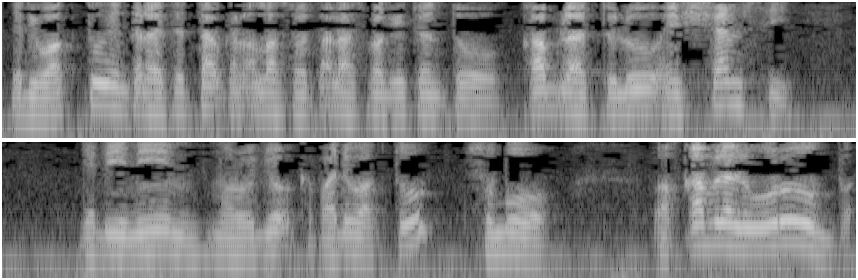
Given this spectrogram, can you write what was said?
Jadi waktu yang telah ditetapkan Allah SWT sebagai contoh Qabla tulu syamsi. Jadi ini merujuk kepada waktu subuh. Wa qabla al-wurub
